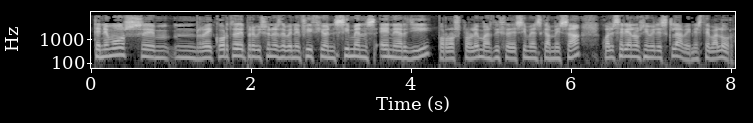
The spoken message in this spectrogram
Tenemos em, recorte de previsiones de beneficio en Siemens Energy por los problemas, dice, de Siemens Gamesa. ¿Cuáles serían los niveles clave en este valor?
